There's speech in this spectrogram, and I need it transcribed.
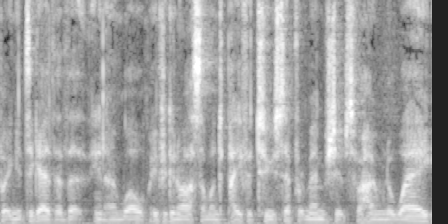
putting it together that you know well if you're going to ask someone to pay for two separate memberships for home and away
